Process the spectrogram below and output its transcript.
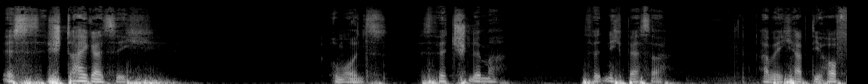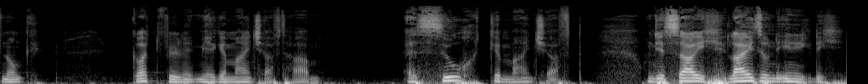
Es steigert sich um uns. Es wird schlimmer. Es wird nicht besser. Aber ich habe die Hoffnung, Gott will mit mir Gemeinschaft haben. Er sucht Gemeinschaft. Und jetzt sage ich leise und inniglich,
